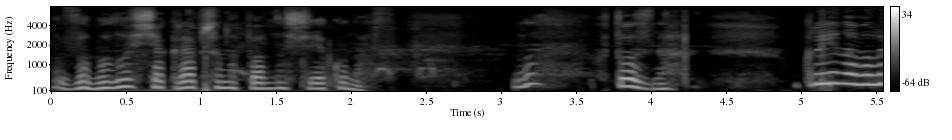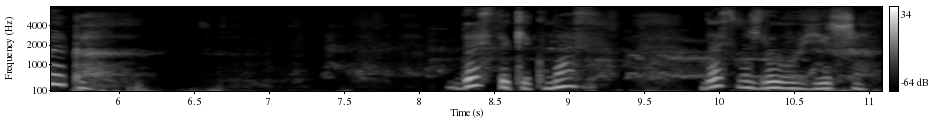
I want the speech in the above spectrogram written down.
замило ще крепше, напевно, ще як у нас. Ну, хто зна. Україна велика. Десь так, як у нас, десь, можливо, гірше.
